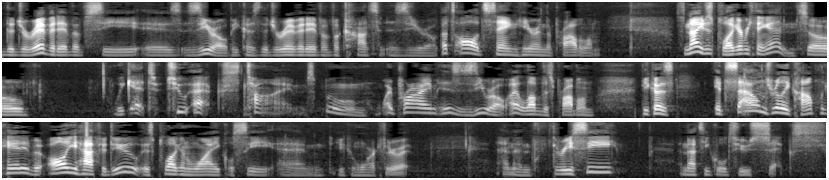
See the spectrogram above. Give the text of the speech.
the derivative of c is 0 because the derivative of a constant is 0. That's all it's saying here in the problem. So now you just plug everything in. So we get 2x times, boom, y prime is 0. I love this problem because it sounds really complicated, but all you have to do is plug in y equals c and you can work through it. And then 3c, and that's equal to 6.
